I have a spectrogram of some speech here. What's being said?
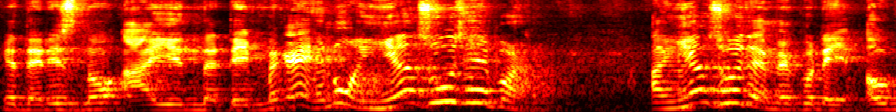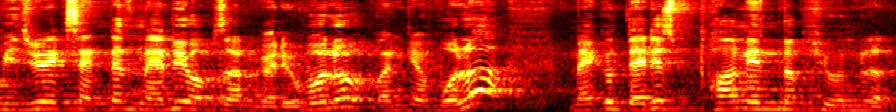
કે there is no I in the team મેં કહે એનું અહીંયા શું છે પણ? અહીંયા શું છે? મેં કહું નહીં, આવું બીજું એક સેન્ટેન્સ મેં બી ઓબ્ઝર્વ કર્યું. બોલું? મને કે, બોલો. મેં કહું there is fun in the funeral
